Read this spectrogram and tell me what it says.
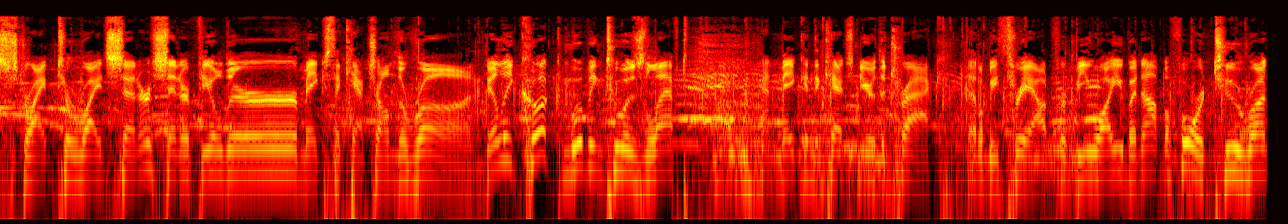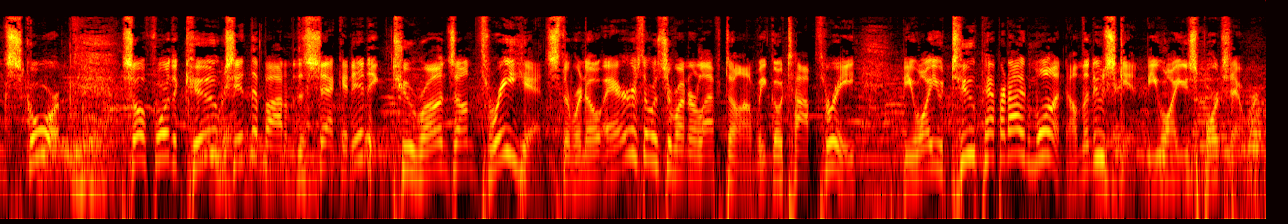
That's striped to right center. Center fielder makes the catch on the run. Billy Cook moving to his left and making the catch near the track. That'll be three out for BYU, but not before two runs score. So for the Cougs in the bottom of the second inning, two runs on three hits. There were no errors. There was a runner left on. We go top three. BYU two, Pepperdine one on the Nu Skin, BYU Sports Network.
